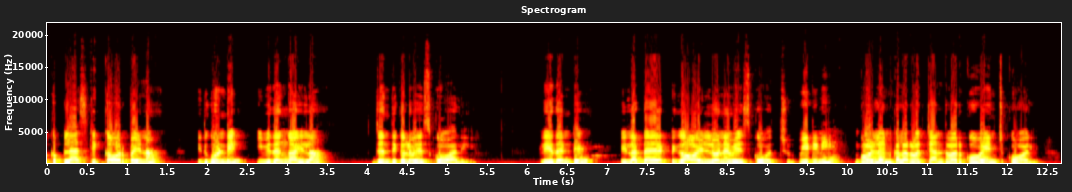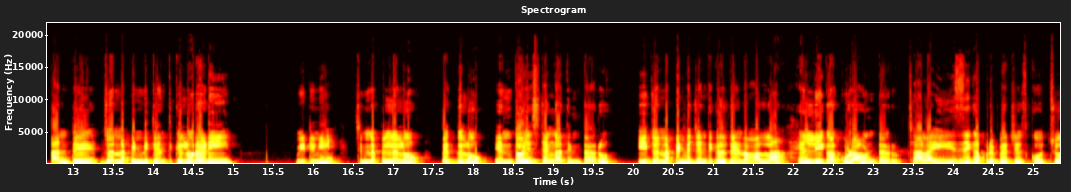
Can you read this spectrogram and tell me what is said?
ఒక ప్లాస్టిక్ కవర్ పైన ఇదిగోండి ఈ విధంగా ఇలా జంతికలు వేసుకోవాలి. లేదంటే ఇలా డైరెక్ట్గా ఆయిల్లోనే వేసుకోవచ్చు. వీటిని గోల్డెన్ కలర్ వచ్చేంత వరకు వేయించుకోవాలి. అంతే జొన్న పిండి జంతికలు రెడీ. వీటిని చిన్నపిల్లలు పెద్దలు ఎంతో ఇష్టంగా తింటారు. ఈ జొన్నపిండి జంతికలు తినడం వల్ల హెల్దీగా కూడా ఉంటారు. చాలా ఈజీగా ప్రిపేర్ చేసుకోవచ్చు.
